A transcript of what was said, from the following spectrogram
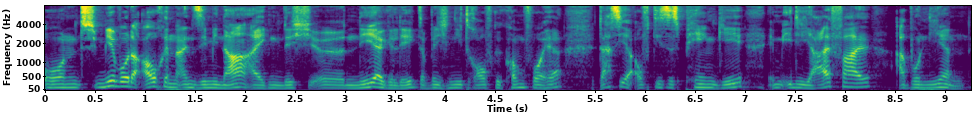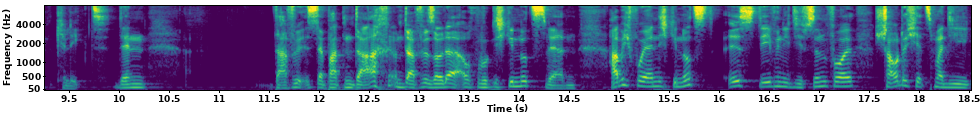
und mir wurde auch in ein Seminar eigentlich äh, näher gelegt, da bin ich nie drauf gekommen vorher, dass ihr auf dieses PNG im Idealfall abonnieren klickt. Denn dafür ist der Button da und dafür soll er auch wirklich genutzt werden. Habe ich vorher nicht genutzt, ist definitiv sinnvoll. Schaut euch jetzt mal die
